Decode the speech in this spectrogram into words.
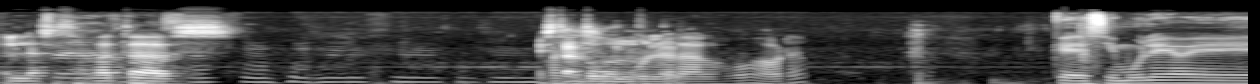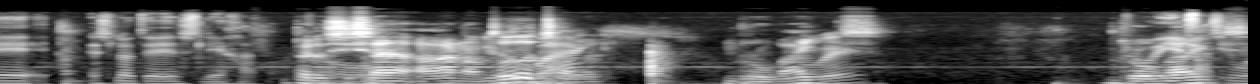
Las azafatas están ¿Vas a todos los. simular algo ahora? Que simule eh, Slotes Lieja. Pero si se ha, ha ganado ¿Y todo, Rubikes? chaval. Rubikes. Rubikes.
